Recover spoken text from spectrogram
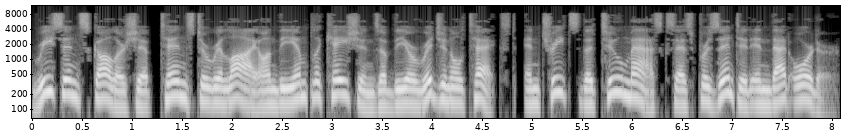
Recent scholarship tends to rely on the implications of the original text, and treats the two masques as presented in that order.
